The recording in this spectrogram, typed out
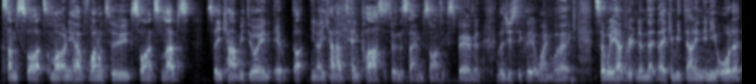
Some sites might only have one or two science labs. So you can't be doing, uh, you know, you can't have 10 classes doing the same science experiment. Logistically, it won't work. So we have written them that they can be done in any order.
